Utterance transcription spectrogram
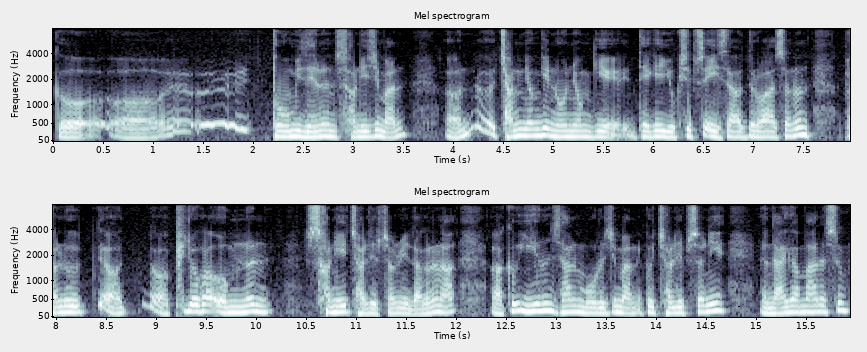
그 어, 도움이 되는 선이지만 어, 장년기, 노년기 대개 60세 이상 들어와서는 별로 어, 어, 필요가 없는 선이 전립선입니다. 그러나 아, 그 이유는 잘 모르지만 그 전립선이 나이가 많을수록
